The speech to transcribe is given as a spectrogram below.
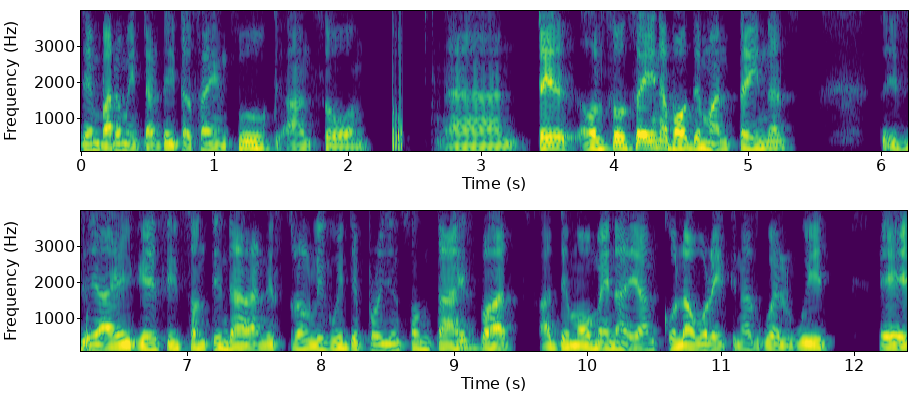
the environmental data science book and so on. And they're also saying about the maintenance. So I guess it's something that I'm struggling with the project sometimes, but at the moment I am collaborating as well with uh,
